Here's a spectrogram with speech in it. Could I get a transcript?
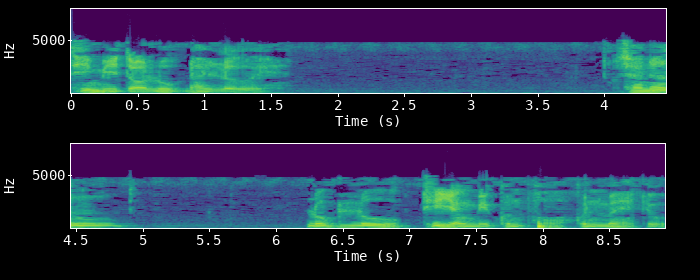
ที่มีต่อลูกได้เลย ฉะนั้น ลูกๆที่ยังมีคุณพ่อคุณแม่อยู่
